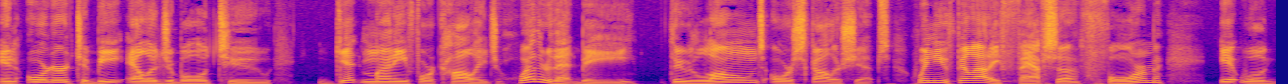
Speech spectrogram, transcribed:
in order to be eligible to get money for college, whether that be through loans or scholarships. When you fill out a FAFSA form, it will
